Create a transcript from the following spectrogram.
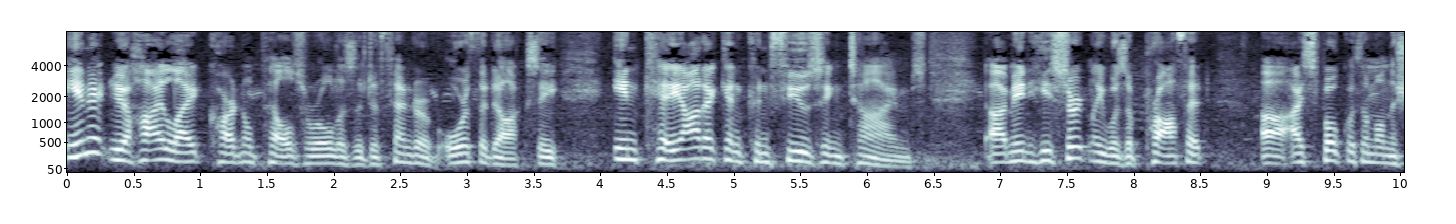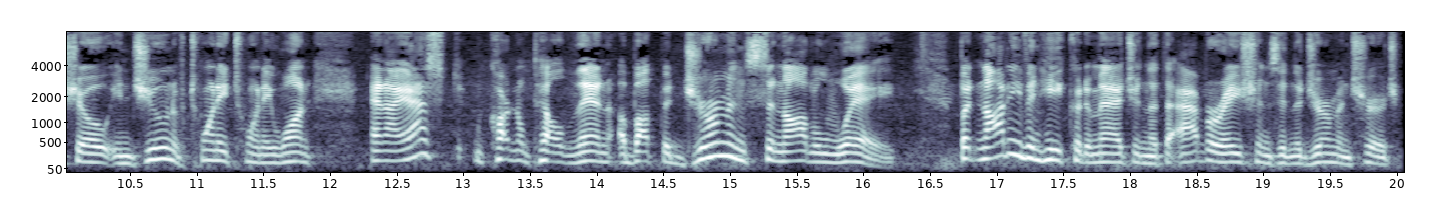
In it, you highlight Cardinal Pell's role as a defender of orthodoxy in chaotic and confusing times. I mean, he certainly was a prophet. Uh, I spoke with him on the show in June of 2021, and I asked Cardinal Pell then about the German synodal way. But not even he could imagine that the aberrations in the German church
